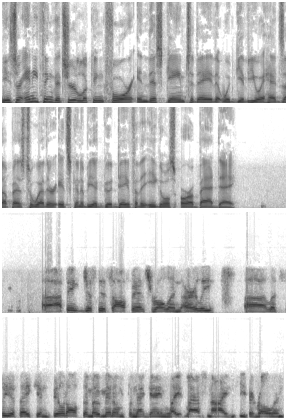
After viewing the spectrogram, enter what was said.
Is there anything that you're looking for in this game today that would give you a heads up as to whether it's going to be a good day for the Eagles or a bad day? Uh, I think just this offense rolling early. Uh, let's see if they can build off the momentum from that game late last night and keep it rolling.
